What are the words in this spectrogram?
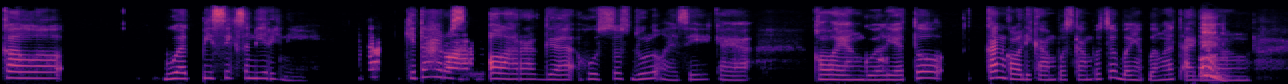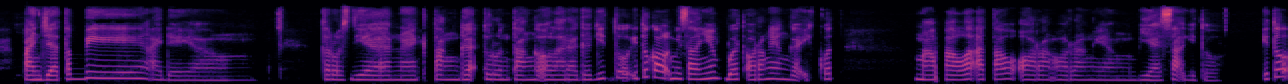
kalau buat fisik sendiri nih kita harus olahraga khusus dulu gak sih kayak kalau yang gue lihat tuh kan kalau di kampus-kampus tuh banyak banget ada yang panjat tebing, ada yang terus dia naik tangga, turun tangga olahraga gitu. Itu kalau misalnya buat orang yang nggak ikut mapala atau orang-orang yang biasa gitu. Itu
